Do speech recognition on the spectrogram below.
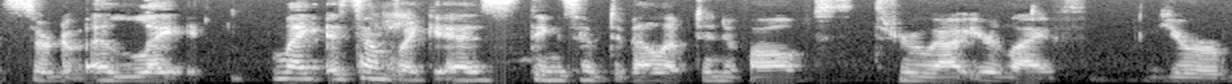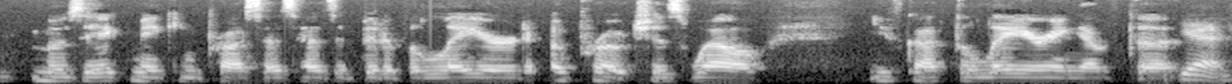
sort of a late, like it sounds like as things have developed and evolved throughout your life, your mosaic making process has a bit of a layered approach as well. You've got the layering of the yes.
